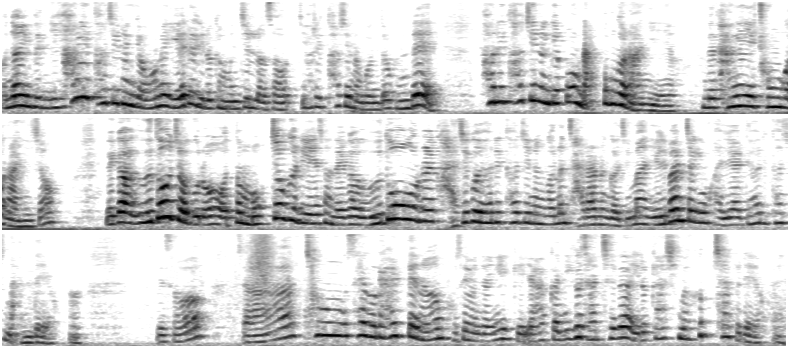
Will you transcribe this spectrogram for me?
원장님들이 혈이 터지는 경우는 얘를 이렇게 문질러서 혈이 터지는 건데 근데 혈이 터지는 게 꼭 나쁜 건 아니에요. 근데 당연히 좋은 건 아니죠. 내가 의도적으로 어떤 목적을 위해서 내가 의도를 가지고 혈이 터지는 거는 잘하는 거지만 일반적인 관리할 때 혈이 터지면 안 돼요. 어. 그래서 자 청색으로 할 때는 보세요 원장님 이렇게 약간 이거 자체가 이렇게 하시면 흡착을 해요. 예.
